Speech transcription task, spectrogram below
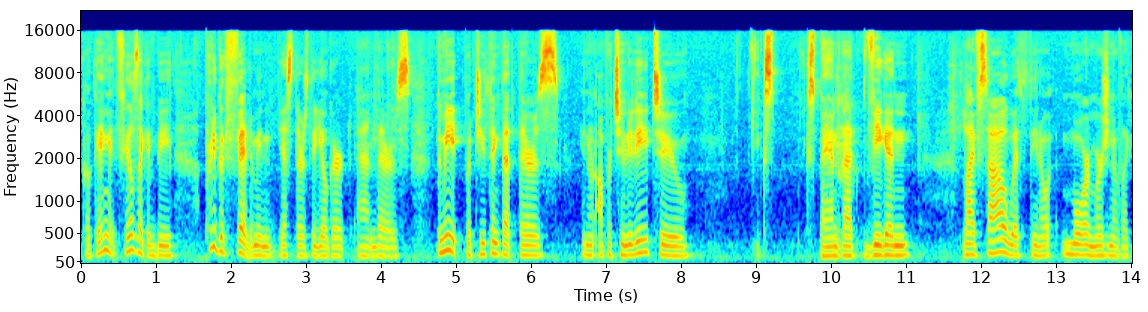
cooking. It feels like it'd be a pretty good fit. I mean, yes, there's the yogurt and there's the meat, but do you think that there's you know an opportunity to ex expand that vegan lifestyle with you know more immersion of like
